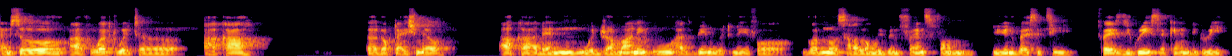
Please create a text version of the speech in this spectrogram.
And so I've worked with uh, Aka, uh, Dr. Ishmael Aka, then with Dramani, who has been with me for God knows how long. We've been friends from the university first degree, second degree,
